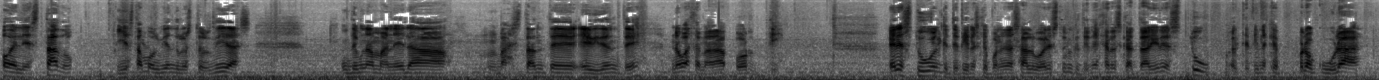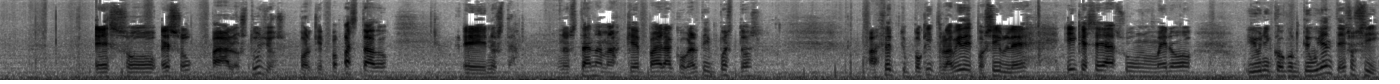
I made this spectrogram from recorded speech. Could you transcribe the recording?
o el Estado, y estamos viéndolo estos días de una manera bastante evidente, no va a hacer nada por ti. Eres tú el que te tienes que poner a salvo, eres tú el que tienes que rescatar eres tú el que tienes que procurar eso, eso para los tuyos, porque papá Estado eh, no está, no está nada más que para cobrarte impuestos hacerte un poquito la vida imposible y que seas un mero y único contribuyente. Eso sí,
